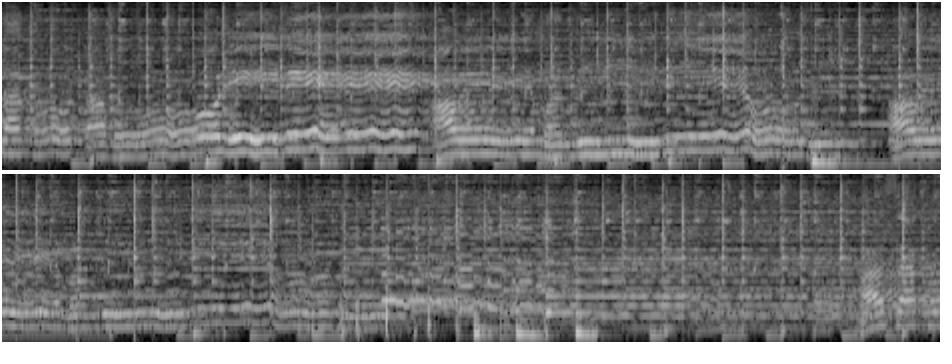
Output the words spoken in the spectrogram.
વ્યાસ ખોટા બોલી રે આવે મંદિર આવે સખો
